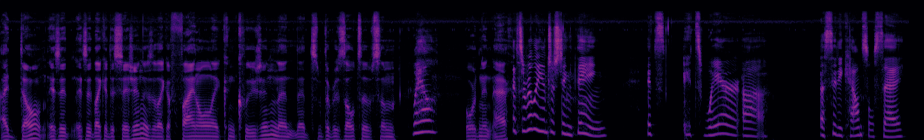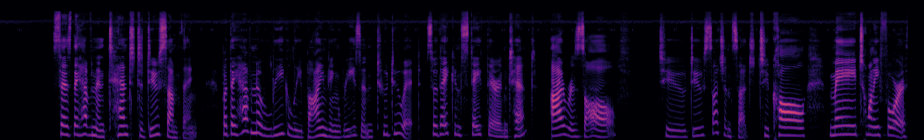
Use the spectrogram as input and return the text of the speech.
I don't. Is it is it like a decision? Is it like a final like conclusion that that's the result of some Well, ordinate act? it's a really interesting thing. It's it's where uh, a city council say says they have an intent to do something, but they have no legally binding reason to do it. So they can state their intent. I resolve to do such and such to call May 24th,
